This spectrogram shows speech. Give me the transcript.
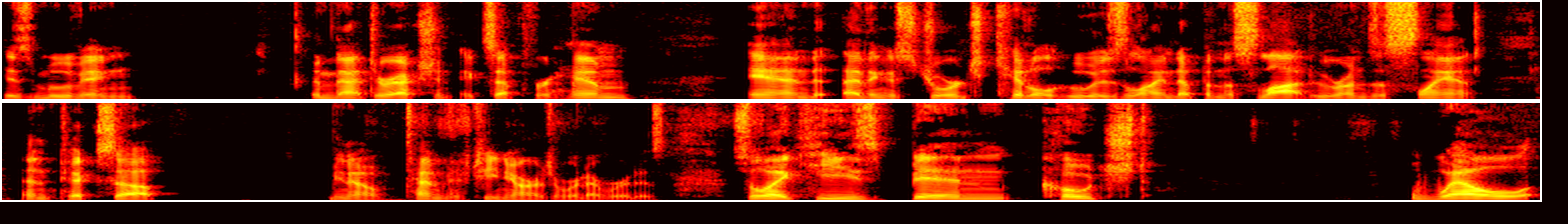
is moving in that direction except for him and I think it's George Kittle who is lined up in the slot who runs a slant and picks up you know 10 15 yards or whatever it is. So like he's been coached well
